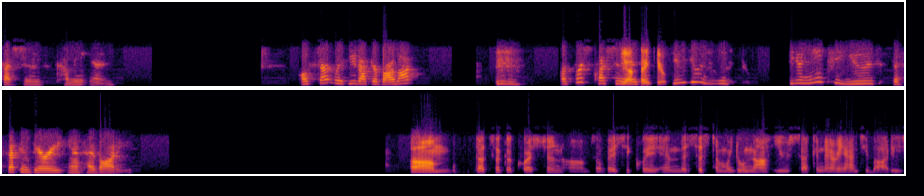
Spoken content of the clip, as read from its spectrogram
questions coming in. I'll start with you, Dr. Braubach. Our first question yeah, is, thank you. Do you need do you need to use the secondary antibody? Um, that's a good question. Um, so basically, in this system, we do not use secondary antibodies.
